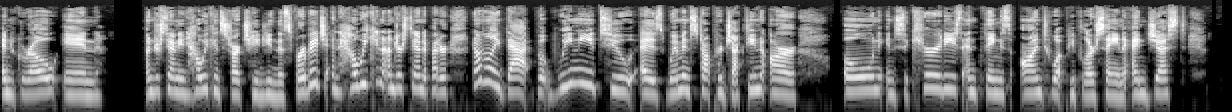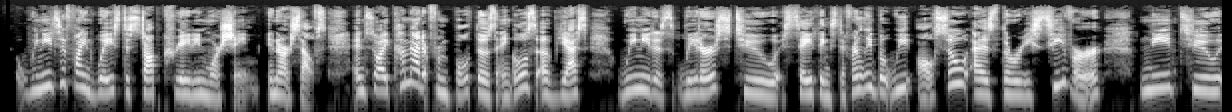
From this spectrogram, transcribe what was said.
and grow in understanding how we can start changing this verbiage and how we can understand it better. Not only that, but we need to, as women, stop projecting our own insecurities and things onto what people are saying and just we need to find ways to stop creating more shame in ourselves. And so I come at it from both those angles of yes, we need as leaders to say things differently, but we also as the receiver need to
